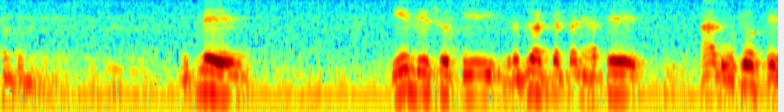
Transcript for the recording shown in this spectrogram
સંપૂર્ણ એટલે એ દેશોથી રજૂઆત કરતાની હાથે આ દોષો છે.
